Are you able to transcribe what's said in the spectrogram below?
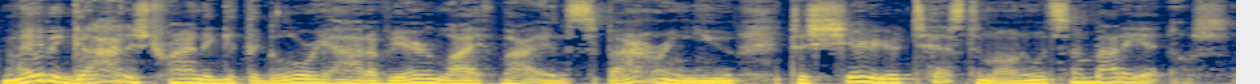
Maybe God is trying to get the glory out of your life by inspiring you to share your testimony with somebody else.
